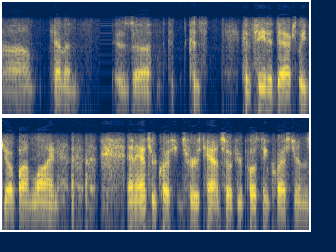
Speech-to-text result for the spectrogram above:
uh, Kevin is uh, con- conceded to actually jump online and answer questions firsthand. So if you're posting questions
